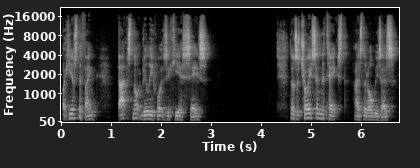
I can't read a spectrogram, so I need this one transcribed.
But here's the thing that's not really what Zacchaeus says. There's a choice in the text, as there always is,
